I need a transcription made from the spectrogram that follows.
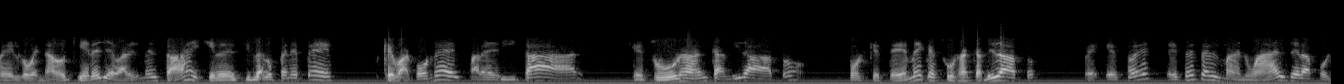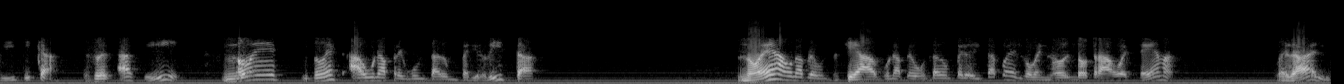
el gobernador quiere llevar el mensaje quiere decirle a los PNP que va a correr para evitar que surjan candidatos porque teme que surjan candidatos. Pues eso es ese es el manual de la política eso es así. No es no es a una pregunta de un periodista. No es a una pregunta si es a una pregunta de un periodista pues el gobernador no trajo el tema verdad el,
